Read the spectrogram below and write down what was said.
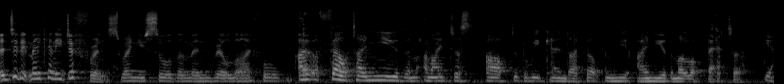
uh, did it make any difference when you saw them in real life? Or I felt I knew them, and I just after the weekend I felt I knew, I knew them a lot better. Yeah.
